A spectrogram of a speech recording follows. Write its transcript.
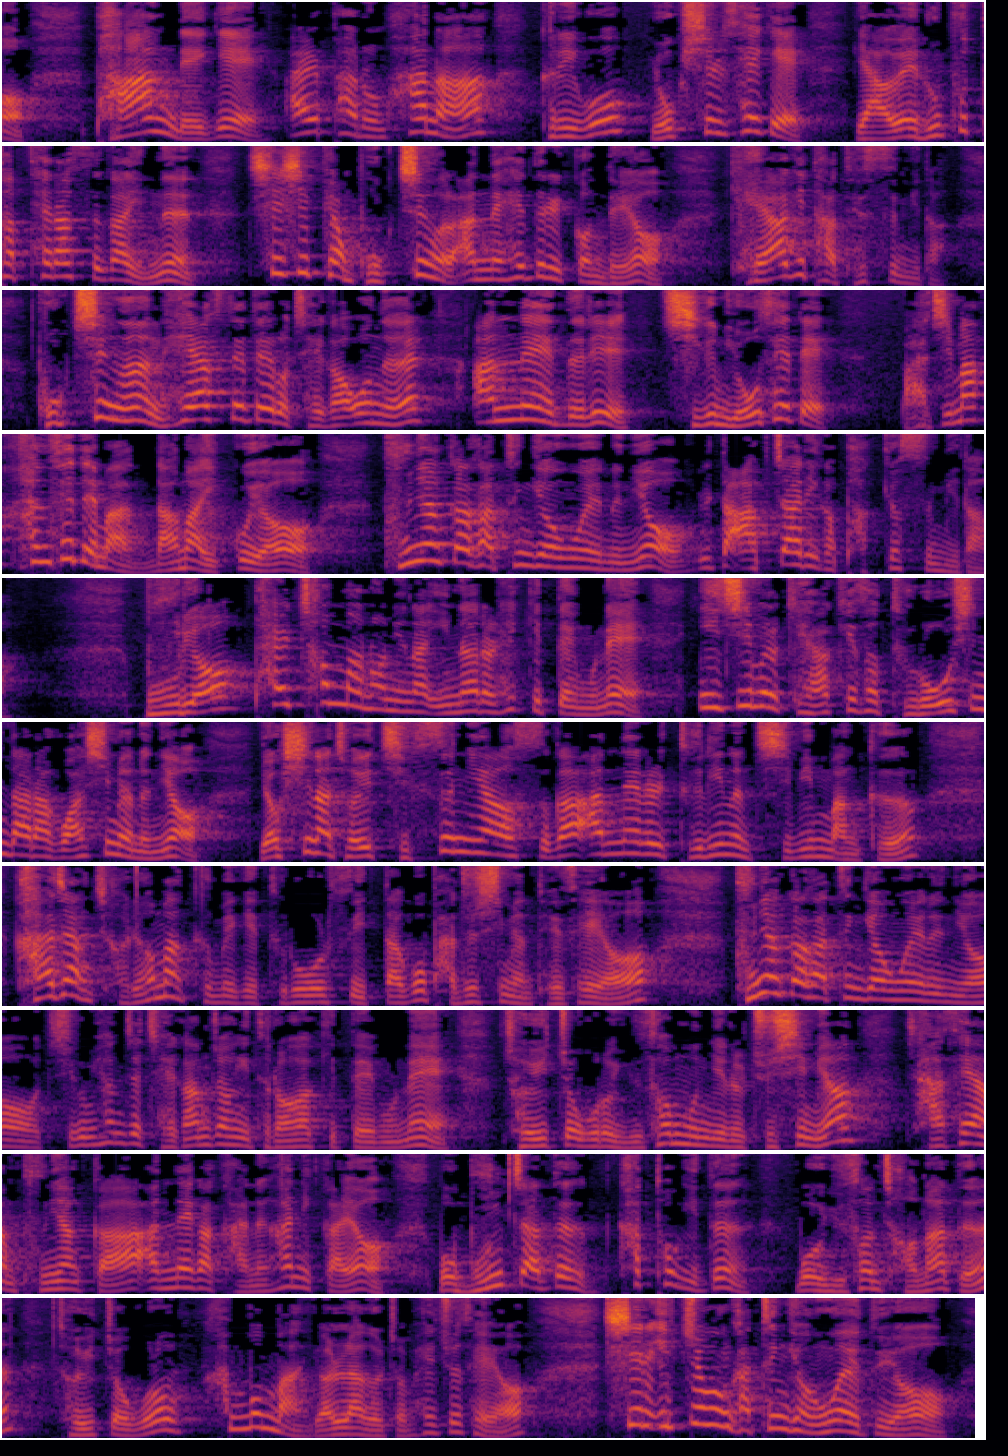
방 4개, 알파룸 하나, 그리고 욕실 3개, 야외 루프탑 테라스가 있는 70평 복층을 안내해 드릴 건데요. 계약이 다 됐습니다. 복층은 해약 세대로 제가 오늘 안내해 드릴 지금 요 세대 마지막 한 세대만 남아 있고요. 분양가 같은 경우에는요. 일단 앞자리가 바뀌었습니다. 무려 8천만 원이나 인하를 했기 때문에 이 집을 계약해서 들어오신다라고 하시면은요. 역시나 저희 집순이 하우스가 안내를 드리는 집인 만큼 가장 저렴한 금액에 들어올 수 있다고 봐주시면 되세요. 분양가 같은 경우에는요. 지금 현재 재감정이 들어갔기 때문에 저희 쪽으로 유선 문의를 주시면 자세한 분양가 안내가 가능하니까요. 뭐 문자든 카톡이든 뭐 유선 전화든 저희 쪽으로 한 번만 연락을 좀 해주세요. 실 입주금 같은 경우에도요.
